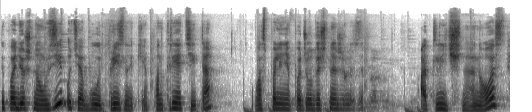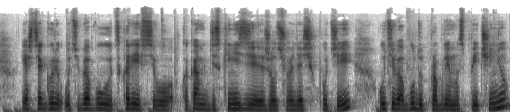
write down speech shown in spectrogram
Ты пойдешь на УЗИ, у тебя будут признаки панкреатита, воспаления поджелудочной железы. Отличная новость. Я же тебе говорю, у тебя будет, скорее всего, какая-нибудь дискинезия желчеводящих путей, у тебя будут проблемы с печенью,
